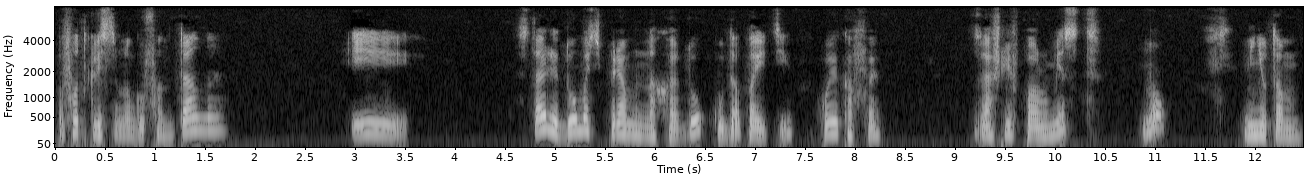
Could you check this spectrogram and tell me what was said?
пофоткались немного у фонтана и стали думать прямо на ходу, куда пойти, в какое кафе. Зашли в пару мест, ну, меню там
